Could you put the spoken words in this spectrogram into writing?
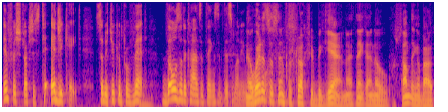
infrastructures to educate so that you can prevent. Those are the kinds of things that this money. Now, where does on. this infrastructure begin? I think I know something about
